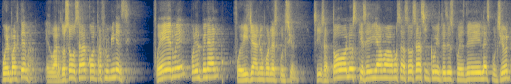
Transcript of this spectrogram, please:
Vuelvo al tema. Eduardo Sosa contra Fluminense. Fue héroe por el penal, fue villano por la expulsión. Sí, o sea, todos los que ese día amábamos a Sosa cinco minutos después de la expulsión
